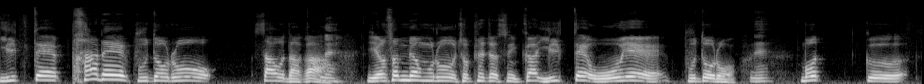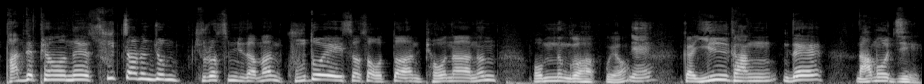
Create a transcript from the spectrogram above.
1대 8의 구도로 싸우다가 네. 6명으로 좁혀졌으니까 1대 5의 구도로 네. 뭐그 반대편의 숫자는 좀 줄었습니다만 구도에 있어서 어떠한 변화는 없는 것 같고요. 네. 그러니까 1강 대 나머지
